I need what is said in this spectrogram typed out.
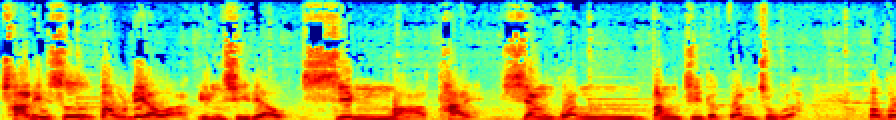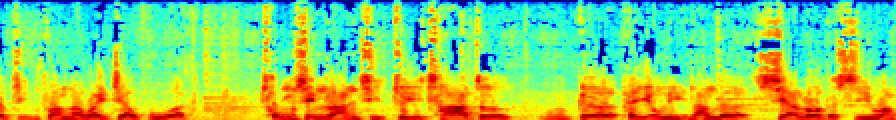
查理斯爆料啊，引起了新马泰相关当局的关注了，包括警方啊、外交部啊，重新燃起追查这五个陪游女郎的下落的希望。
